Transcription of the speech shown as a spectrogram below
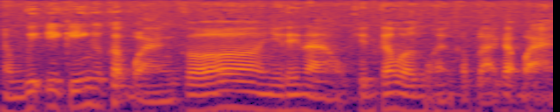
Không biết ý kiến của các bạn có như thế nào. Xin cảm ơn và hẹn gặp lại các bạn.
